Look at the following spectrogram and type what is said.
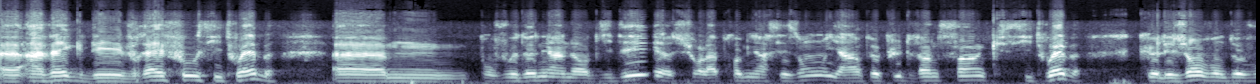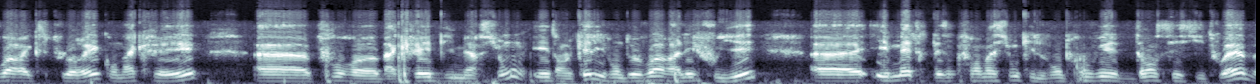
euh, avec des vrais faux sites web. Euh, pour vous donner un ordre d'idée, euh, sur la première saison, il y a un peu plus de 25 sites web que les gens vont devoir explorer, qu'on a créé euh, pour bah, créer de l'immersion et dans lequel ils vont devoir aller fouiller euh, et mettre les informations qu'ils vont trouver dans ces sites web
